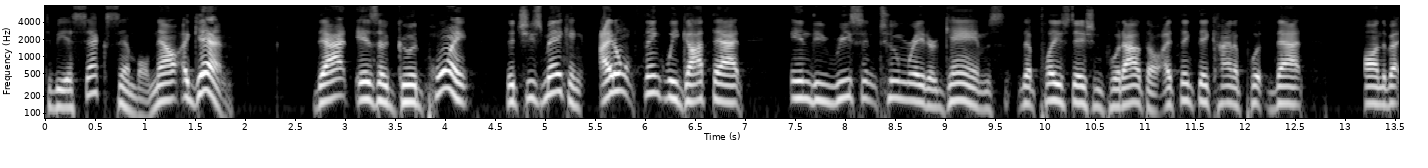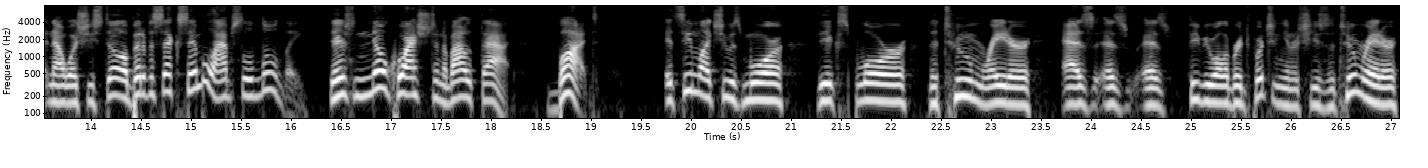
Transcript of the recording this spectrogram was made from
to be a sex symbol. Now, again, that is a good point that she's making. I don't think we got that in the recent Tomb Raider games that PlayStation put out, though. I think they kind of put that on the back. Now, was she still a bit of a sex symbol? Absolutely. There's no question about that. But it seemed like she was more the explorer, the Tomb Raider, as as as Phoebe Waller-Bridge puts it. You know, she's a Tomb Raider.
